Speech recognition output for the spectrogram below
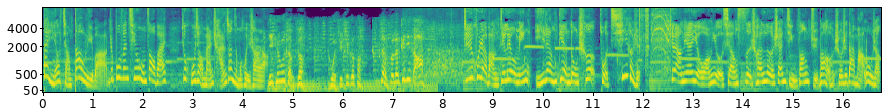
但也要讲道理吧。这不分青红皂白就胡搅蛮缠，算怎么回事啊？你给我等着，我去吃个饭，再回来跟你打。知乎热榜第六名，一辆电动车坐七个人。这两天有网友向四川乐山警方举报，说是大马路上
